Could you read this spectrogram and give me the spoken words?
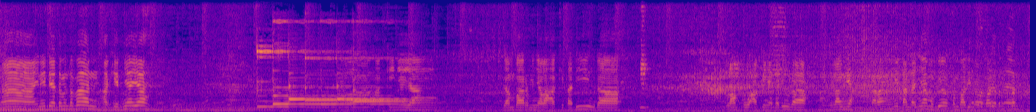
Nah, ini dia teman-teman, akhirnya ya. Nyala akinya yang gambar menyala aki tadi udah lampu akinya tadi udah menghilang ya. Sekarang ini tandanya mobil kembali normal ya teman-teman.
